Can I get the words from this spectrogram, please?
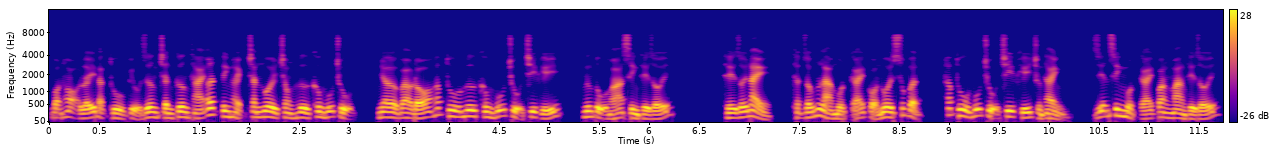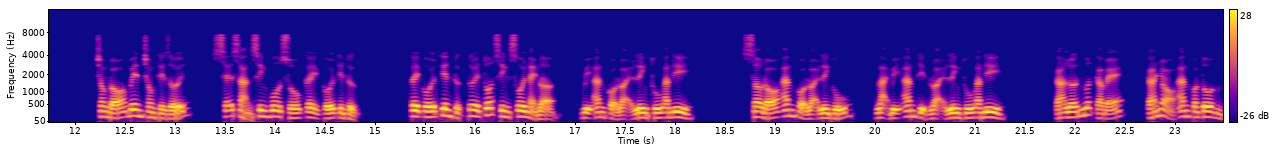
Bọn họ lấy đặc thù cựu dương chân cương thái ớt tinh hạch chăn nuôi trong hư không vũ trụ, nhờ vào đó hấp thu hư không vũ trụ chi khí, ngưng tụ hóa sinh thế giới. Thế giới này, thật giống là một cái cỏ nuôi súc vật, hấp thu vũ trụ chi khí trưởng thành diễn sinh một cái quang mang thế giới. Trong đó bên trong thế giới sẽ sản sinh vô số cây cối tiên thực. Cây cối tiên thực tươi tốt sinh sôi nảy nở, bị ăn cỏ loại linh thú ăn đi. Sau đó ăn cỏ loại linh thú, lại bị ăn thịt loại linh thú ăn đi. Cá lớn nuốt cá bé, cá nhỏ ăn con tôm,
